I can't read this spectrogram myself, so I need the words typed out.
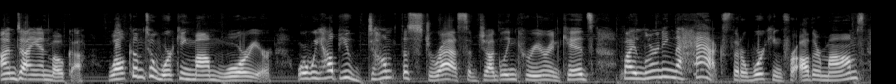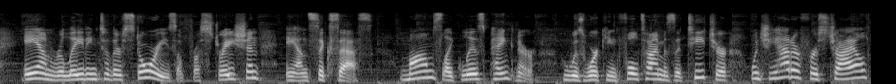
I'm Diane Mocha. Welcome to Working Mom Warrior, where we help you dump the stress of juggling career and kids by learning the hacks that are working for other moms and relating to their stories of frustration and success. Moms like Liz Pankner, who was working full-time as a teacher when she had her first child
